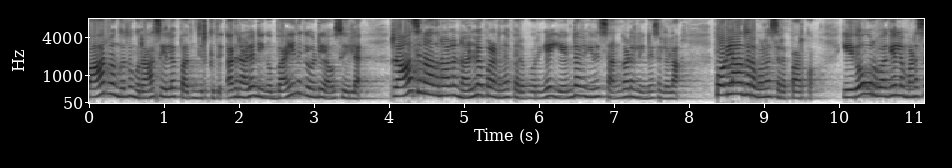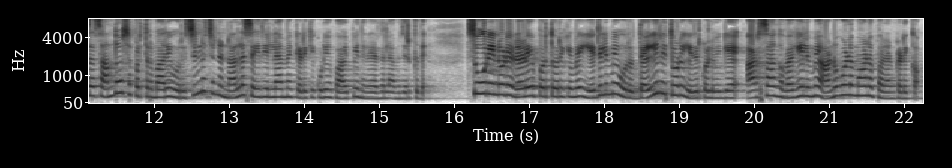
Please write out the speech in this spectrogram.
பார்வைங்கிறது உங்கள் ராசியில் பதிஞ்சிருக்குது. அதனால் நீங்கள் பயந்துக்க வேண்டிய அவசியம் இல்லை. ராசிநாதனால் நல்ல பலனை தான் பெற போகிறீங்க எந்த வகையிலும் சங்கடம் இல்லைன்னு சொல்லலாம். பொருளாதார பலம் சிறப்பாக இருக்கும். ஏதோ ஒரு வகையில் மனசை சந்தோஷப்படுத்துகிற மாதிரி ஒரு சின்ன சின்ன நல்ல செய்தி இல்லாமல் கிடைக்கக்கூடிய வாய்ப்பு இந்த நேரத்தில் அமைஞ்சிருக்குது. சூரியனுடைய நிலையை பொறுத்த வரைக்குமே எதிலுமே ஒரு தைரியத்தோடு எதிர்கொள்வீங்க. அரசாங்க வகையிலுமே அனுகூலமான பலன் கிடைக்கும்.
